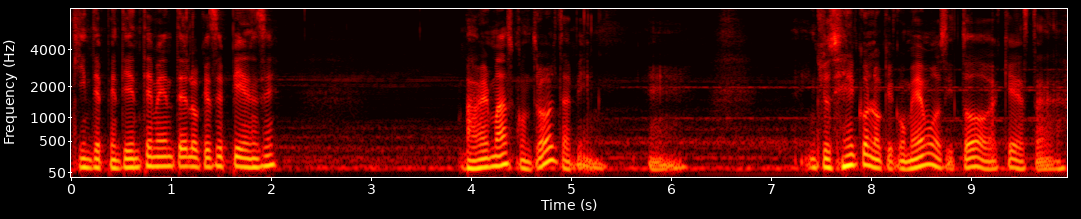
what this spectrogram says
que independientemente de lo que se piense, va a haber más control también. Eh, inclusive con lo que comemos y todo, que hasta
